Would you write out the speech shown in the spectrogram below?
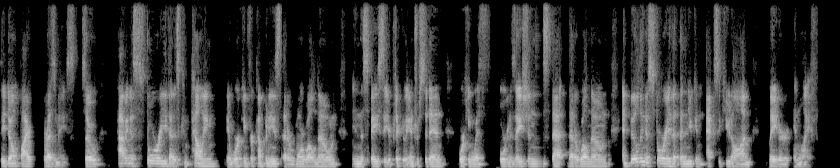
They don't buy resumes. So having a story that is compelling, you know, working for companies that are more well known in the space that you're particularly interested in, working with organizations that, that are well known, and building a story that then you can execute on later in life.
